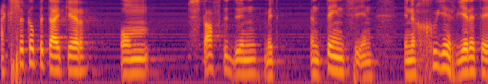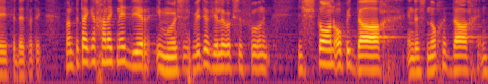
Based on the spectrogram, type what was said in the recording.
Ek sukkel baie keer om staf te doen met intensie en en 'n goeie rede te hê vir dit wat ek want baie keer gaan ek net deur emosies. Ek weet nie of julle ook so voel nie. Jy staan op die dag en dis nog 'n dag en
